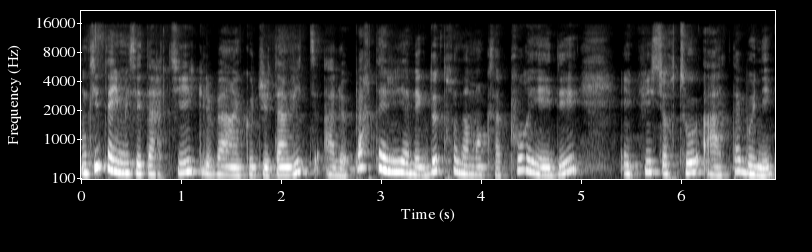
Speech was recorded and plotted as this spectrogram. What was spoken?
Donc si tu as aimé cet article, ben, écoute, je t'invite à le partager avec d'autres mamans que ça pourrait aider et puis surtout à t'abonner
